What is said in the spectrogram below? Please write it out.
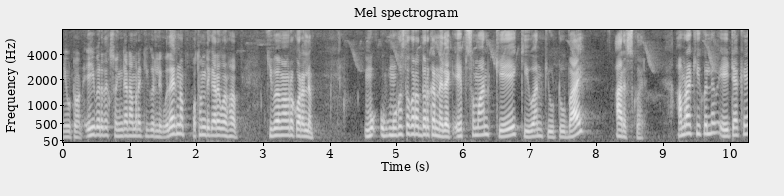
নিউটন। এইবারে দেখ সংজ্ঞাটা আমরা কী করে লিখব। দেখ না প্রথম থেকে আরেকবার ভাব। কীভাবে আমরা করালাম? মুখস্থ করার দরকার নেই। দেখ এফ সমান K Q one Q two by R square আমরা কী করলাম? এইটাকে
